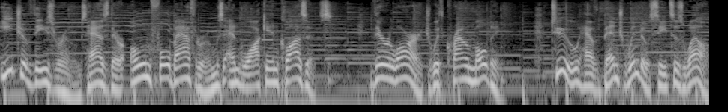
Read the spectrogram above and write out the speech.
Each of these rooms has their own full bathrooms and walk in closets. They're large with crown molding. Two have bench window seats as well.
